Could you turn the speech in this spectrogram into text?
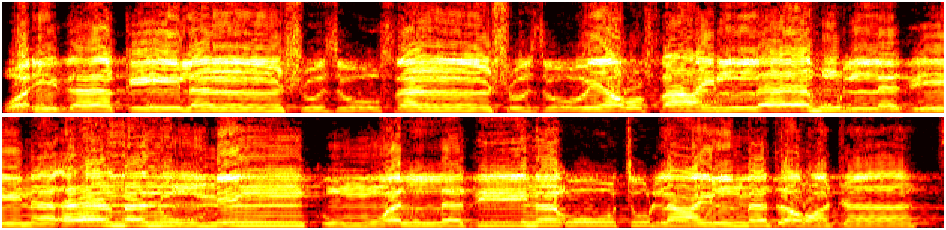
واذا قيل انشزوا فانشزوا يرفع الله الذين امنوا منكم والذين اوتوا العلم درجات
